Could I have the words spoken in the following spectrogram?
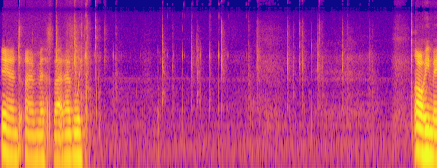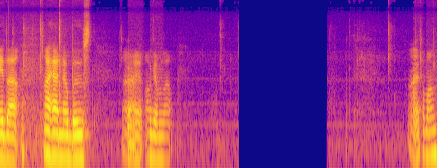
And I missed that heavily. Oh, he made that. I had no boost. Alright, I'll give him that. Alright, come on.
